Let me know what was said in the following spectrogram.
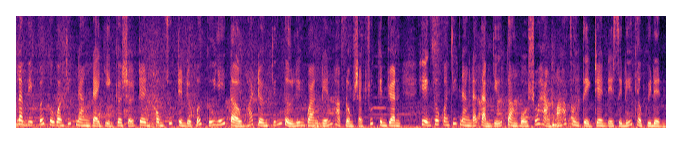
Làm việc với cơ quan chức năng, đại diện cơ sở trên không xuất trình được bất cứ giấy tờ, hóa đơn chứng từ liên quan đến hoạt động sản xuất kinh doanh. Hiện cơ quan chức năng đã tạm giữ toàn bộ số hàng hóa phương tiện trên để xử lý theo quy định.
